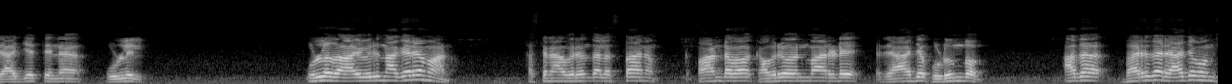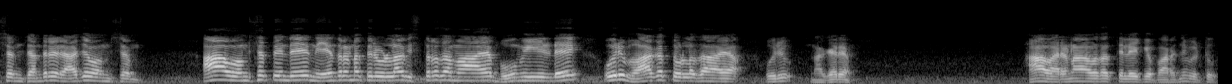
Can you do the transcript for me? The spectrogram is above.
രാജ്യത്തിന് ഉള്ളിൽ ഉള്ളതായ ഒരു നഗരമാണ്. ഹസ്തനാപുരം തലസ്ഥാനം. പാണ്ഡവ കൗരവന്മാരുടെ രാജകുടുംബം. അത് ഭരത രാജവംശം ചന്ദ്ര രാജവംശം. ആ വംശത്തിന്റെ നിയന്ത്രണത്തിലുള്ള വിസ്തൃതമായ ഭൂമിയുടെ ഒരു ഭാഗത്തുള്ളതായ ഒരു നഗരം. ആ വരണാവതത്തിലേക്ക് പറഞ്ഞു വിട്ടു.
